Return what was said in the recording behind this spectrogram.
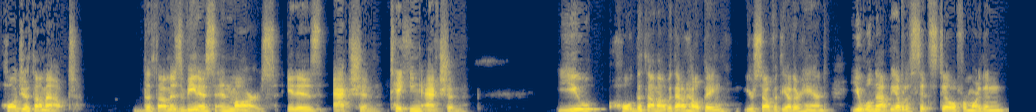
Hold your thumb out the thumb is Venus and Mars. It is action, taking action. You hold the thumb out without helping yourself with the other hand. You will not be able to sit still for more than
